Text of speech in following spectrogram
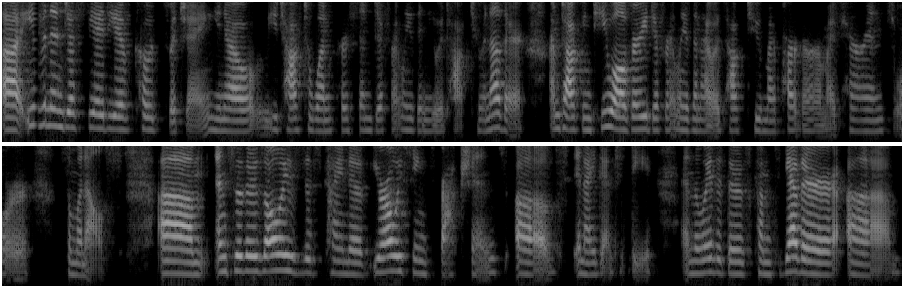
Uh, even in just the idea of code switching, you know, you talk to one person differently than you would talk to another. I'm talking to you all very differently than I would talk to my partner or my parents or someone else. Um, and so there's always this kind of, you're always seeing fractions of an identity. And the way that those come together um,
